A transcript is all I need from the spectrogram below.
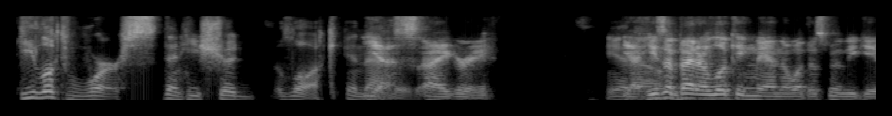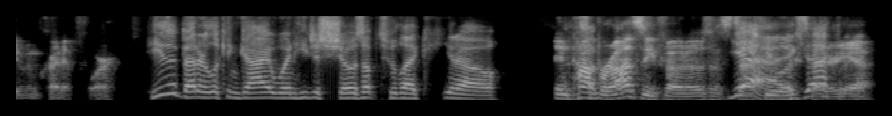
he looked worse than he should look in that. yes, movie, I agree. you yeah, know? he's a better looking man than what this movie gave him credit for. he's a better looking guy when he just shows up to like you know in Some- paparazzi photos and stuff. Yeah, he looks exactly. better.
